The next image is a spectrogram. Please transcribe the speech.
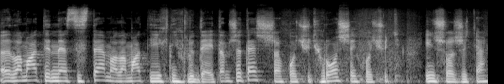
е, ламати не систему, а ламати їхніх людей. Там же теж хочуть грошей, хочуть іншого життя.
